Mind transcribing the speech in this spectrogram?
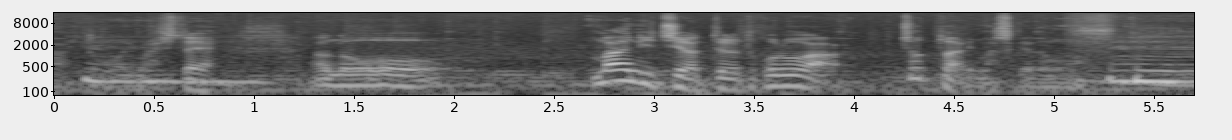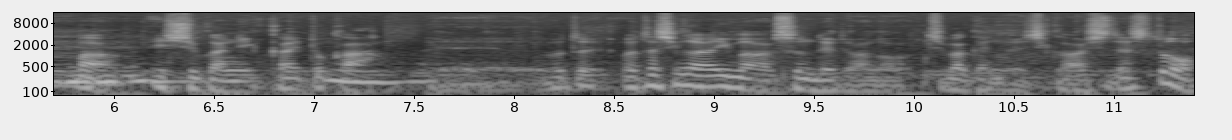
と思いまして、あの毎日やってるところはちょっとありますけども、まあ、1週間に1回とか、えー、私が今住んでいるあの千葉県の市川市ですと、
